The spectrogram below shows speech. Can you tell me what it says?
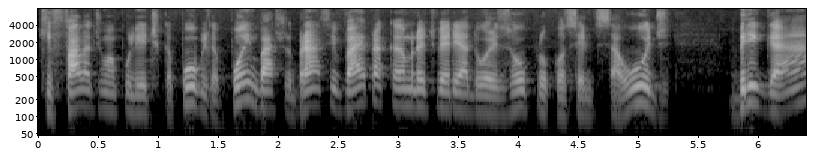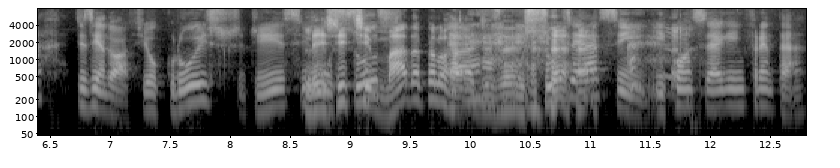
que fala de uma política pública, põe embaixo do braço e vai para a Câmara de Vereadores ou para o Conselho de Saúde brigar, dizendo, ó, Fiocruz disse... Legitimada SUS, pelo rádio, é, O SUS é assim e consegue enfrentar.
